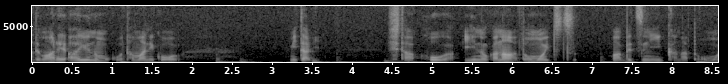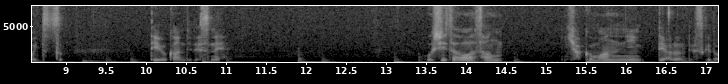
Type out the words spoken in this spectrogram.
あ、でもあれああいうのもこうたまにこう見たりした方がいいのかなと思いつつまあ別にいいかなと思いつつっていう感じですね。牛沢さん100万人ってやるんですけど、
